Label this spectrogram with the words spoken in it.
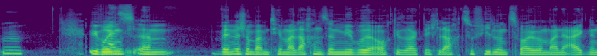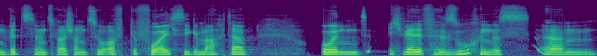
Mm. Übrigens, ähm, wenn wir schon beim Thema Lachen sind, mir wurde auch gesagt, ich lache zu viel und zwar über meine eigenen Witze und zwar schon zu oft, bevor ich sie gemacht habe. Und ich werde versuchen, das ähm,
